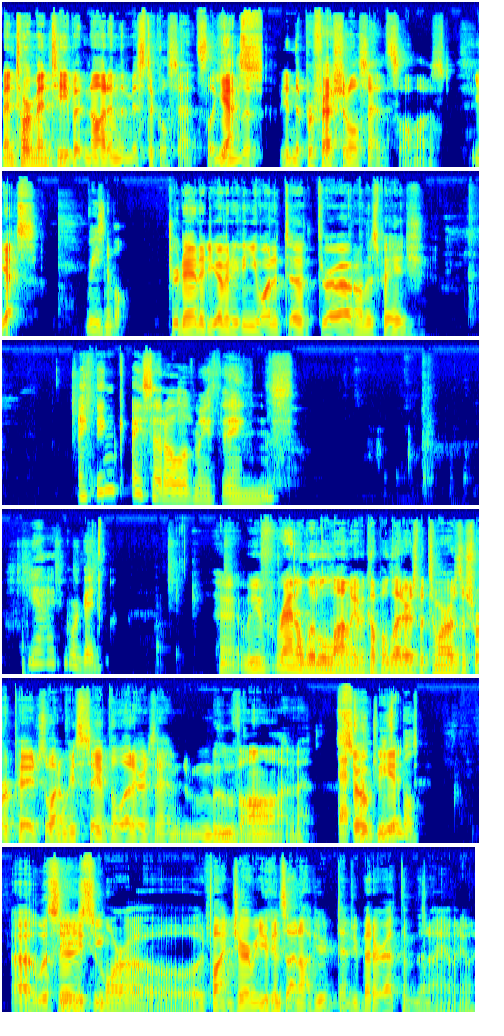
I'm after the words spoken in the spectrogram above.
mentor mentee, but not in the mystical sense, like in the Yes. in the professional sense almost. yes, Reasonable. Jordana, do you have anything you wanted to throw out on this page? I think I said all of my things. Yeah, I think we're good. Uh, we've ran a little long. We have a couple letters, but tomorrow's a short page, so why don't we save the letters and move on? That So sounds be it. reasonable. Uh, we'll see you listeners, you- tomorrow. Fine, Jeremy, you can sign off. You tend to be better at them than I am, anyway.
